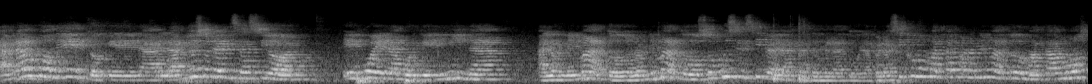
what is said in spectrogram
hablábamos de esto, que la, la biosolarización es buena porque elimina a los nemátodos. Los nemátodos son muy sensibles a la alta temperatura, pero así como matamos a los nemátodos, matamos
